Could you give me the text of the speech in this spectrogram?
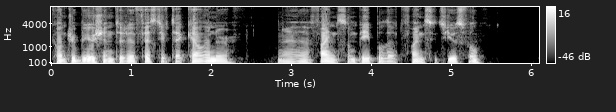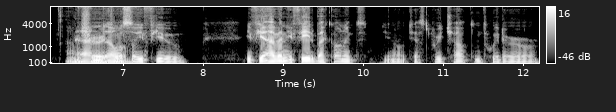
contribution to the festive tech calendar uh, finds some people that finds it useful. I'm and sure it will. also, if you if you have any feedback on it, you know, just reach out on Twitter or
